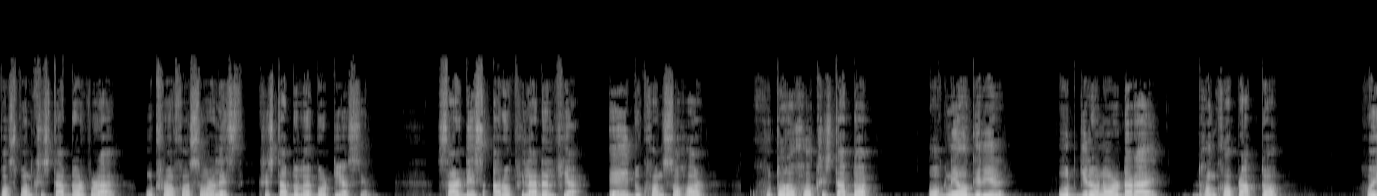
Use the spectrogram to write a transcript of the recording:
পঁচপন্ন খ্ৰীষ্টাব্দৰ পৰা ওঠৰশ চৌৰাল্লিছ খ্ৰীষ্টাব্দলৈ বৰ্তি আছিল। চাৰ্ডিছ আৰু ফিলাডেলফিয়া এই দুখন চহৰ সোতৰশ খ্ৰীষ্টাব্দত অগ্নেয়গিৰিৰ উদগিৰণৰ দ্বাৰাই ধ্বংসপ্ৰাপ্ত হৈ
